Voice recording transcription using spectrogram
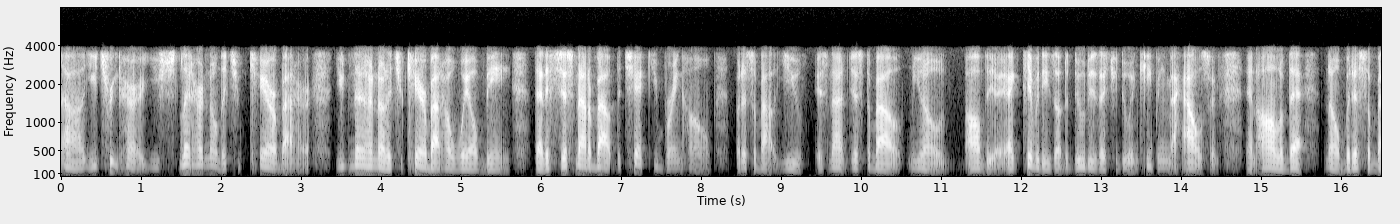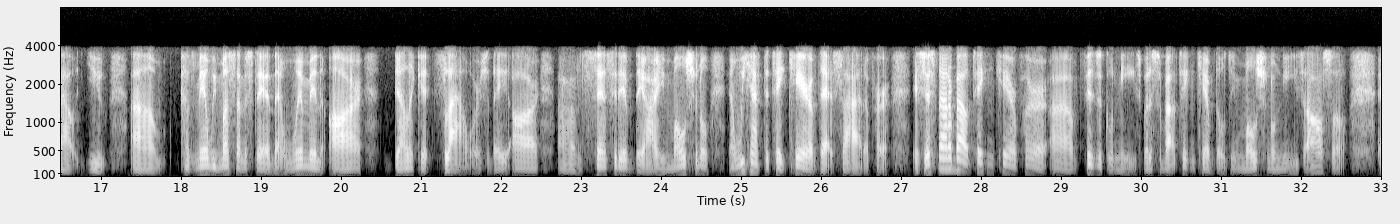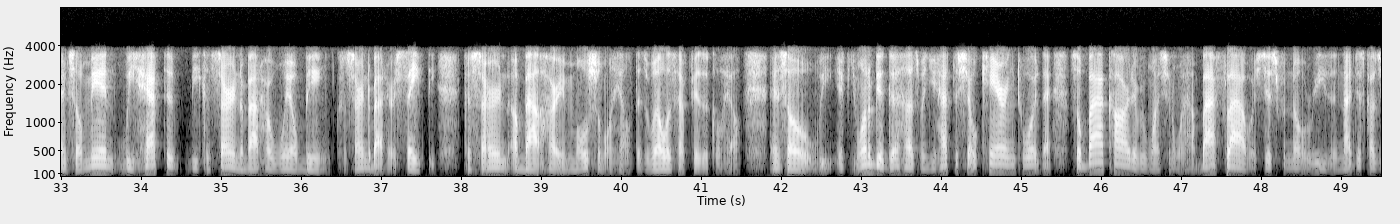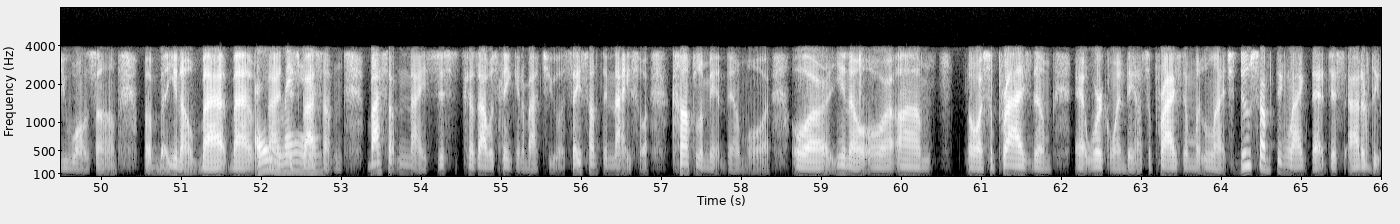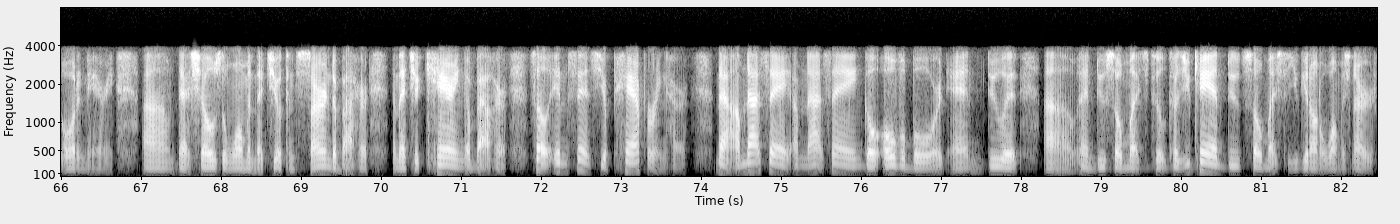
Uh, you treat her, you let her know that you care about her. You let her know that you care about her well-being. That it's just not about the check you bring home, but it's about you. It's not just about you know all the activities or the duties that you do in keeping the house and and all of that. No, but it's about you. Because um, men, we must understand that women are delicate flowers. They are um, sensitive, they are emotional, and we have to take care of that side of her. It's just not about taking care of her uh, physical needs, but it's about taking care of those emotional needs also. And so, men, we have to be concerned about her well being, concerned about her safety, concerned about her emotional health as well as her physical health. And so, we, if you want to be a good husband, you have to show caring toward that. So, buy a card every once in a while, buy flowers just for no reason, not just because you want some, but, you know, buy buy buy just buy something buy something nice just because I was thinking about you, or say something nice, or compliment them, or or you know, or um or surprise them at work one day or surprise them with lunch. Do something like that just out of the ordinary um, that shows the woman that you're concerned about her and that you're caring about her. So in a sense you're pampering her. Now I'm not saying I'm not saying go overboard and do it uh, and do so much till because you can do so much till you get on a woman's nerve.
